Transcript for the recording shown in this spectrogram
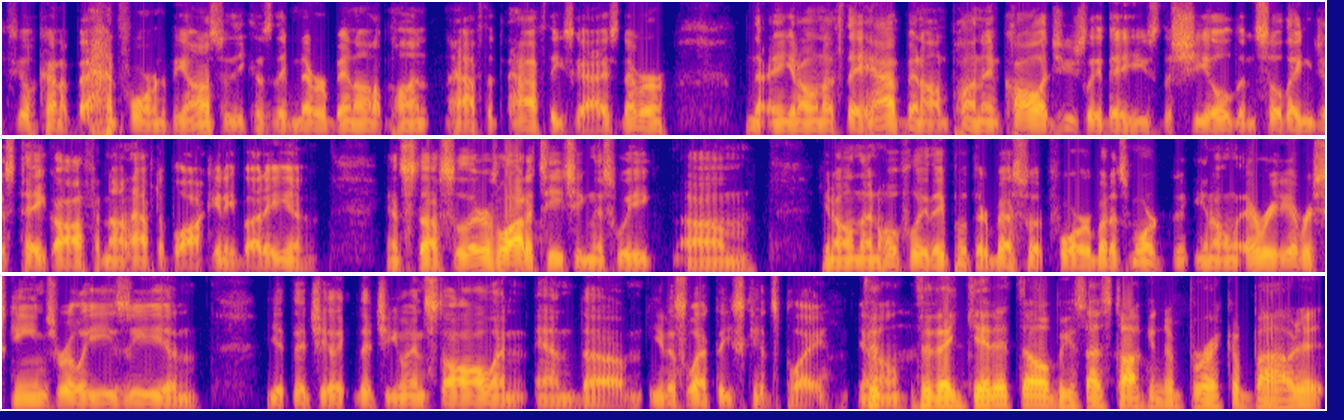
you feel kind of bad for them to be honest with you because they've never been on a punt. Half the half these guys never, you know, and if they have been on punt in college, usually they use the shield and so they can just take off and not have to block anybody and and stuff. So there's a lot of teaching this week. Um, you know, and then hopefully they put their best foot forward. But it's more, you know, every every scheme's really easy and you, that you that you install and and uh, you just let these kids play. You do, know, do they get it though? Because I was talking to Brick about it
